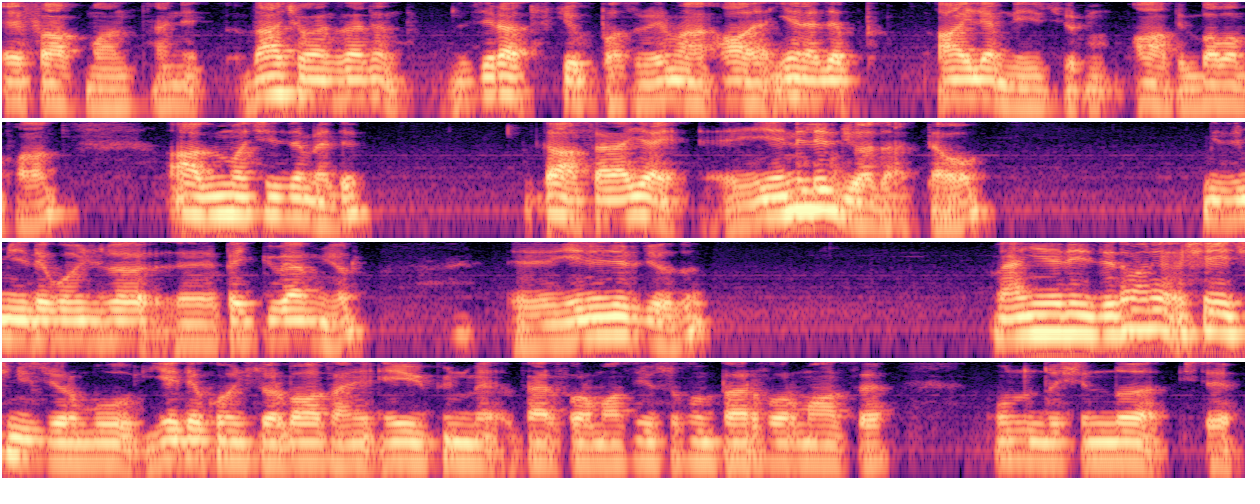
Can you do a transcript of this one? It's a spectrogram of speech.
Efe Akman hani daha çok zaten Zira Türkiye Kupası benim a- yine de ailemle izliyorum. Abim, babam falan. Abim maçı izlemedi. Galatasaray ya, e, yenilir diyordu hatta o. Bizim yedek oyunculara e, pek güvenmiyor. E, yenilir diyordu. Ben yine de izledim. Hani şey için izliyorum bu yedek oyuncular bazı hani Eyüp'ün performansı, Yusuf'un performansı. Onun dışında işte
